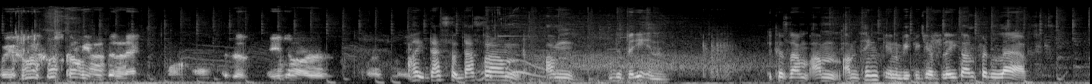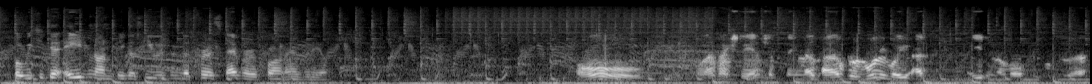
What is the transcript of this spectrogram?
Wait, who, who's gonna be in the next one? Is it Aiden or, or Blake? I, that's that's um I'm debating. because I'm I'm I'm thinking we could get Blake on for the left, but we could get Aiden on because he was in the first ever Fortnite video. Oh, well, that's actually interesting. That, I was wondering why you had Aiden of all people to that.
